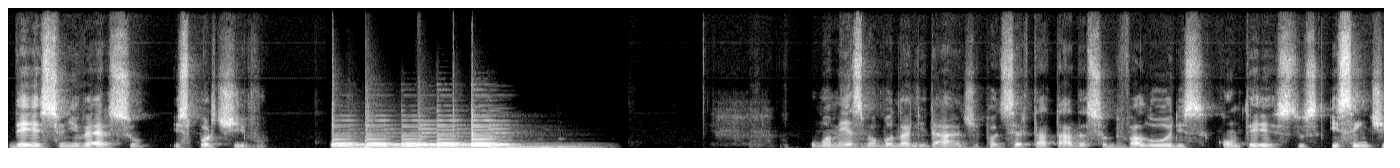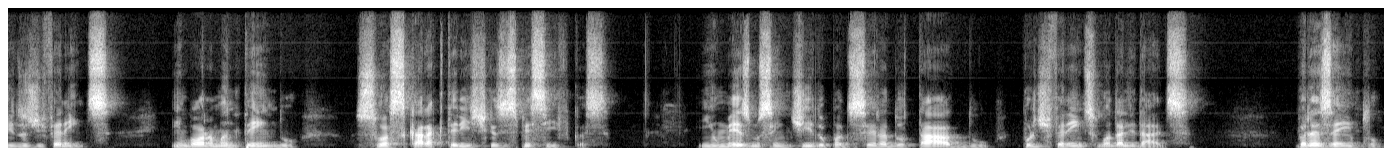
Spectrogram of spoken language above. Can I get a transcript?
desse universo esportivo. Uma mesma modalidade pode ser tratada sob valores, contextos e sentidos diferentes, embora mantendo suas características específicas. Em um mesmo sentido, pode ser adotado por diferentes modalidades. Por exemplo,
